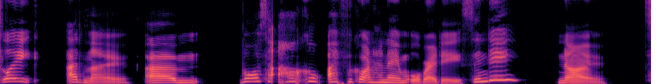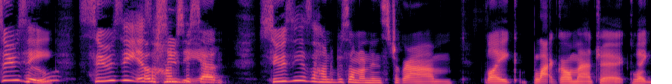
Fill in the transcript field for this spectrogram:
Like I don't know. Um, what was that? Oh god, I've forgotten her name already. Cindy? No, Susie. Who? Susie is Oh, a hundred Susie, yeah. percent. Susie is hundred percent on Instagram, like Black Girl Magic, like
